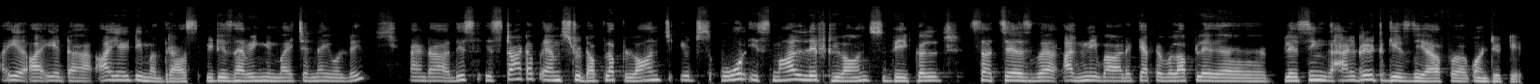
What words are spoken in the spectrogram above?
I, I, at uh, IIT Madras. It is having in my Chennai only. And uh, this startup aims to develop, launch its own small lift launch vehicle, such as the Agnibaan, capable of uh, placing 100 kg of uh, quantity.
